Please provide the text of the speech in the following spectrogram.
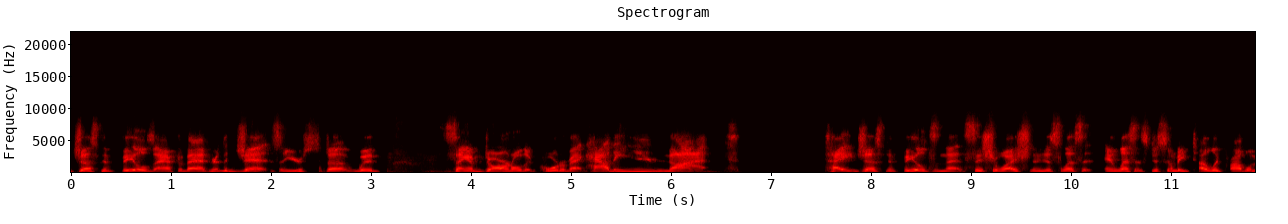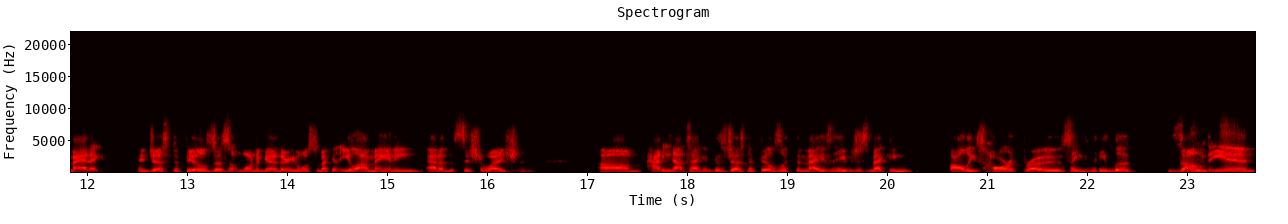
Justin Fields after that, if you're the Jets and you're stuck with Sam Darnold at quarterback, how do you not take Justin Fields in that situation and just unless it unless it's just going to be totally problematic and Justin Fields doesn't want to go there, he wants to make an Eli Manning out of the situation. Um, how do you not take him? Because Justin Fields looked amazing. He was just making all these hard throws. He he looked zoned in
